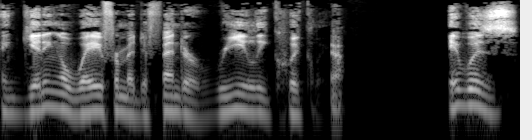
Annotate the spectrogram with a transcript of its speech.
and getting away from a defender really quickly. Yeah. It was.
